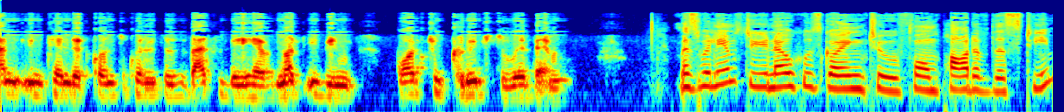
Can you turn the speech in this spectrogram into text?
unintended consequences that they have not even got to grips with them. Ms. Williams, do you know who's going to form part of this team?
